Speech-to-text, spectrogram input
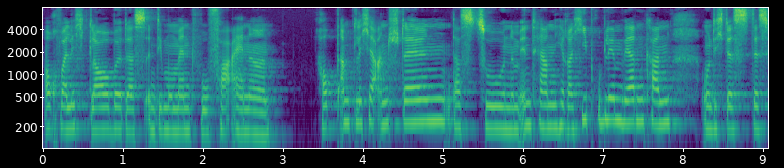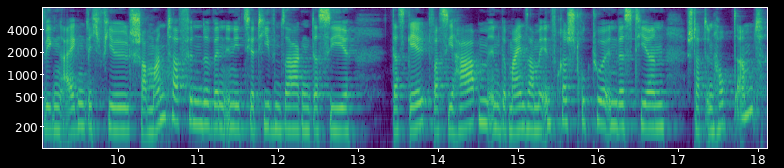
Auch weil ich glaube, dass in dem Moment, wo Vereine Hauptamtliche anstellen, das zu einem internen Hierarchieproblem werden kann. Und ich das deswegen eigentlich viel charmanter finde, wenn Initiativen sagen, dass sie das Geld, was sie haben, in gemeinsame Infrastruktur investieren, statt in Hauptamt.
